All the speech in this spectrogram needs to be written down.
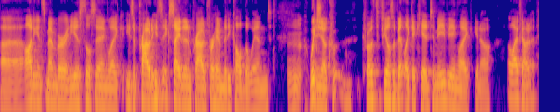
uh, audience member, and he is still saying like he's a proud, he's excited and proud for him that he called the wind. Mhm. And, Which you know, Qu- Kvothe feels a bit like a kid to me, being like, you know, oh, I found it. Do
